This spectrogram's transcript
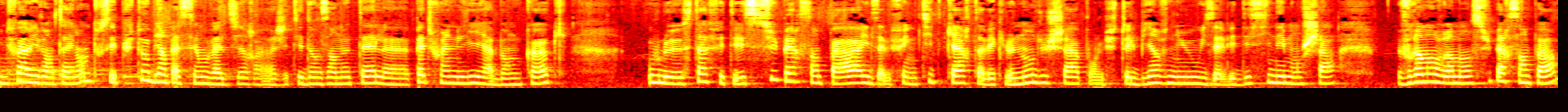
Une fois arrivée en Thaïlande, tout s'est plutôt bien passé, on va dire. Euh, j'étais dans un hôtel euh, pet friendly à Bangkok où le staff était super sympa. Ils avaient fait une petite carte avec le nom du chat pour lui souhaiter le bienvenu, où ils avaient dessiné mon chat. Vraiment, vraiment super sympa.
